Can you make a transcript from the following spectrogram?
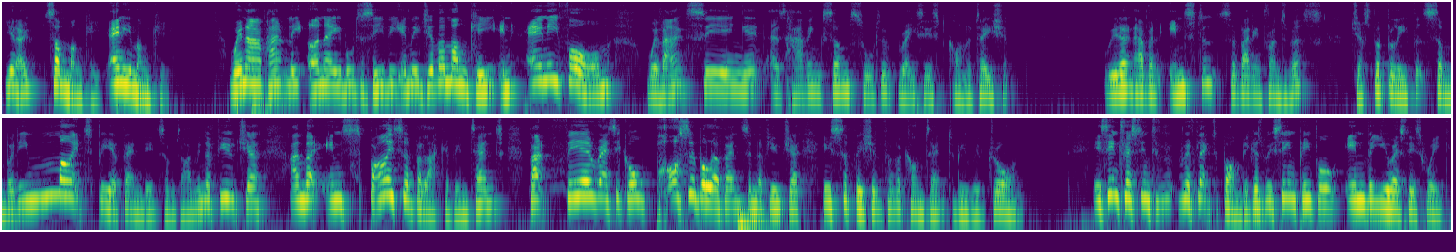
you know, some monkey, any monkey. We're now apparently unable to see the image of a monkey in any form without seeing it as having some sort of racist connotation. We don't have an instance of that in front of us, just the belief that somebody might be offended sometime in the future, and that in spite of the lack of intent, that theoretical possible offence in the future is sufficient for the content to be withdrawn. it's interesting to reflect upon because we've seen people in the US this week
